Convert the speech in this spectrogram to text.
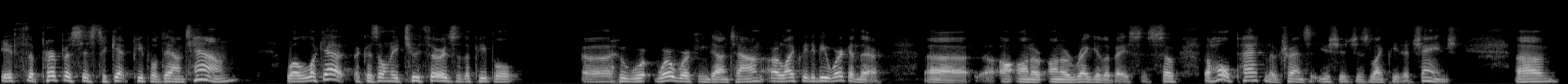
if the purpose is to get people downtown, well, look out because only two thirds of the people uh, who were working downtown are likely to be working there uh, on, a, on a regular basis. So the whole pattern of transit usage is likely to change. Um,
